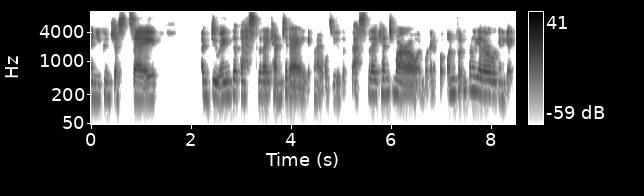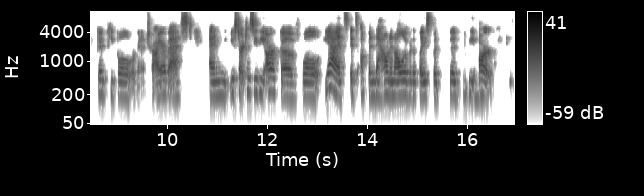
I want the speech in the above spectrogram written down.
and you can just say, I'm doing the best that I can today, and I will do the best that I can tomorrow. And we're going to put one foot in front of the other. We're going to get good people. We're going to try our best. And you start to see the arc of, well, yeah, it's it's up and down and all over the place, but the the mm-hmm. arc is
